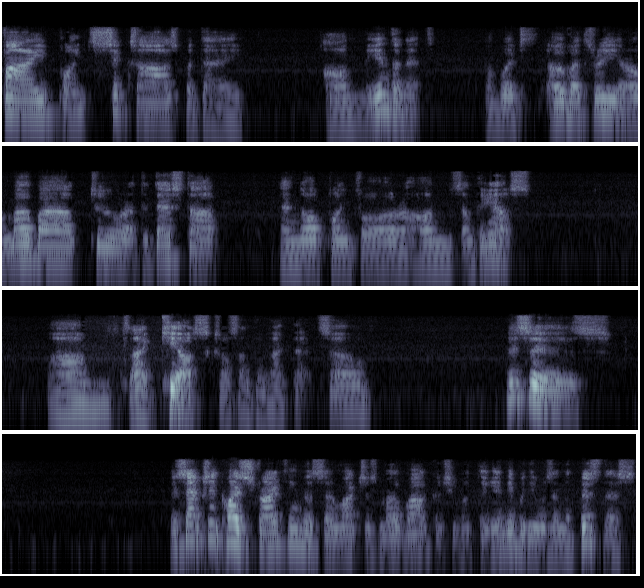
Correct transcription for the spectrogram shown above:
5.6 hours per day on the internet, of which over three are on mobile, two are at the desktop, and 0.4 on something else, um, like kiosks or something like that. So this is it's actually quite striking that so much is mobile, because you would think anybody who was in the business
